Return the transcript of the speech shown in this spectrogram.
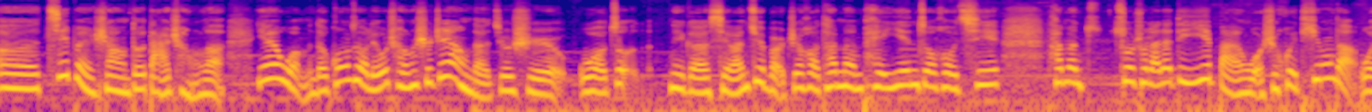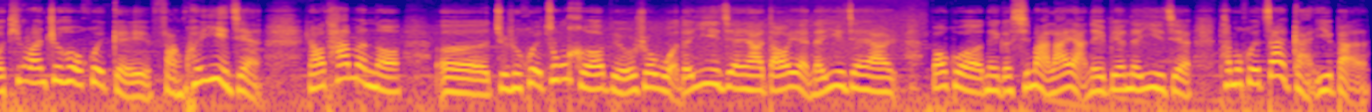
呃，基本上都达成了，因为我们的工作流程是这样的，就是我做那个写完剧本之后，他们配音做后期，他们做出来的第一版我是会听的，我听完之后会给反馈意见，然后他们呢，呃，就是会综合，比如说我的意见呀、导演的意见呀，包括那个喜马拉雅那边的意见，他们会再改一版，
